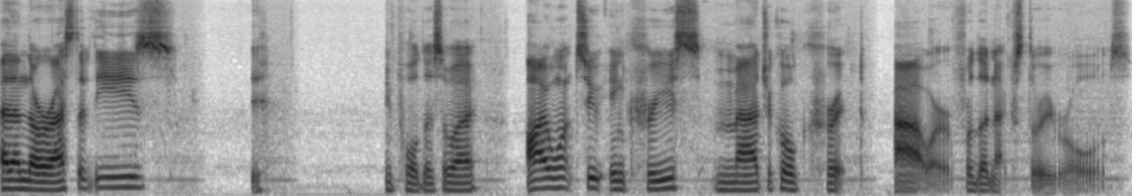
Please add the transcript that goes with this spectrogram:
And then the rest of these... Me pull this away. I want to increase magical crit power for the next three rolls.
